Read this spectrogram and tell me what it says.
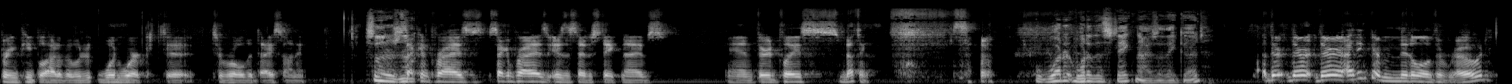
bring people out of the woodwork to to roll the dice on it. So there's second no- prize. Second prize is a set of steak knives, and third place nothing. so, what what are the steak knives? Are they good? They're they're they're I think they're middle of the road.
